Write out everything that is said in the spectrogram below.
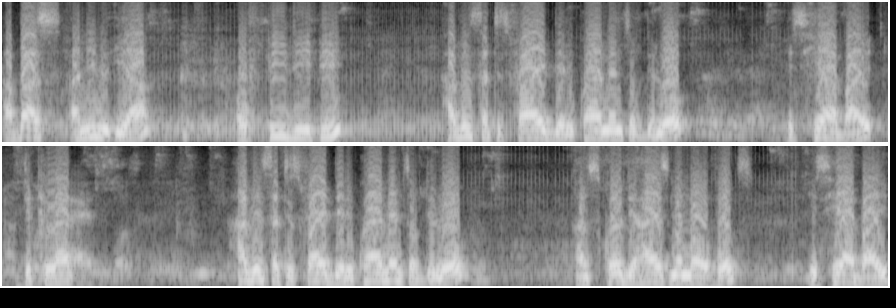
Abbas Aminu Iya of PDP, having satisfied the requirements of the law, is hereby declared, having satisfied the requirements of the law and scored the highest number of votes, is hereby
